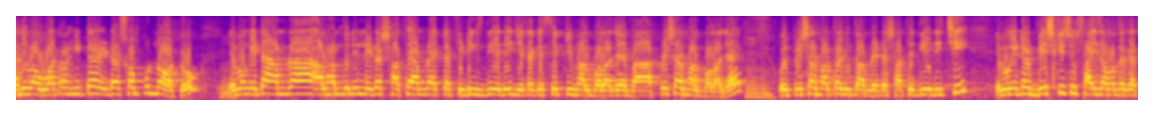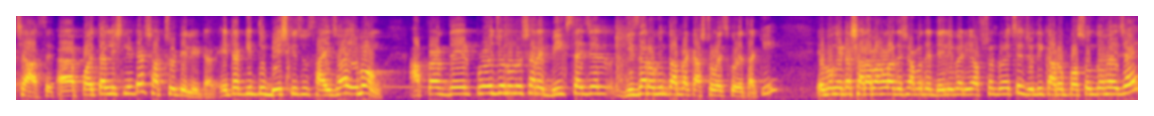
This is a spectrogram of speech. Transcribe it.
আদিবা ওয়াটার হিটার এটা সম্পূর্ণ অটো এবং এটা আমরা আলহামদুলিল্লাহ এটার সাথে আমরা একটা ফিটিংস দিয়ে দিই যেটাকে সেফটি ভাল্ব বলা যায় বা প্রেসার ভাল্ব বলা যায়। ওই প্রেসার ভাল্বটা কিন্তু আমরা এটার সাথে দিয়ে দিচ্ছি এবং এটার বেশ কিছু সাইজ আমাদের কাছে আছে। পঁয়তাল্লিশ লিটার সাতষট্টি লিটার এটা কিন্তু বেশ কিছু সাইজ হয় এবং আপনাদের প্রয়োজন অনুসারে বিগ সাইজের গিজারও কিন্তু আমরা কাস্টমাইজ করে থাকি এবং এটা সারা বাংলাদেশে আমাদের ডেলিভারি অপশন রয়েছে। যদি কারও পছন্দ হয়ে যায়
